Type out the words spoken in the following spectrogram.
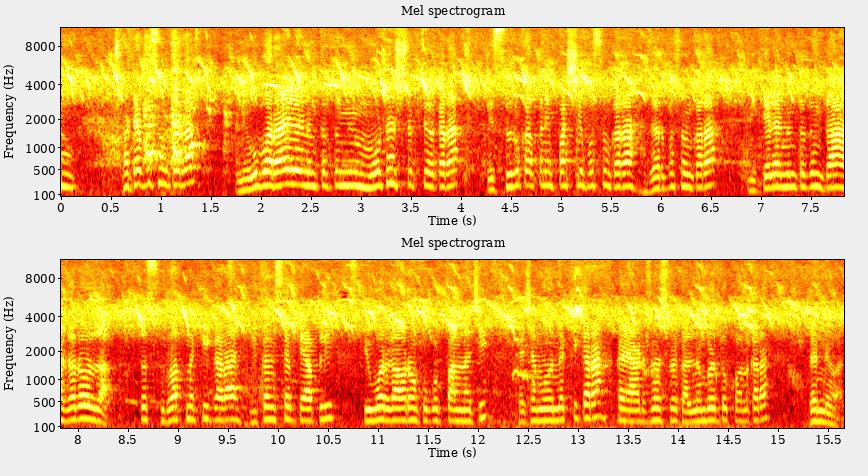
छोट्यापासून करा आणि उभं राहिल्यानंतर तुम्ही मोठं स्ट्रक्चर करा. हे सुरू करताना पाचशेपासून करा हजारपासून करा. आणि केल्यानंतर तुम्ही दहा हजारावर जा. तर सुरुवात नक्की करा. ही कन्सेप्ट आहे आपली प्युअर गावरान कुक्कुटपालनाची. त्याच्यामुळे नक्की करा. काही अडचण असलं काल नंबर तो कॉल करा. धन्यवाद.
